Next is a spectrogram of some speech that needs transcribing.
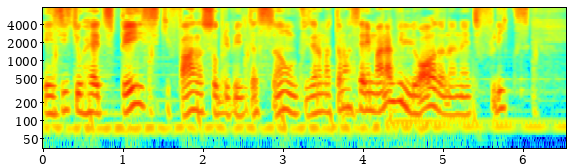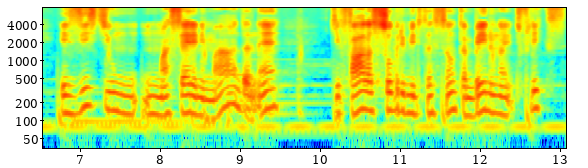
Existe o Headspace que fala sobre meditação. Fizeram até uma série maravilhosa na Netflix. Existe um, uma série animada, né? Que fala sobre meditação também no Netflix.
